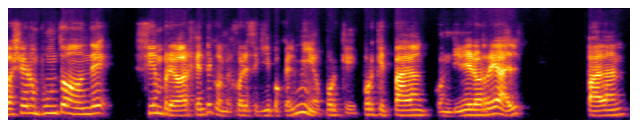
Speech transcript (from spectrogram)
va a llegar un punto donde siempre va a haber gente con mejores equipos que el mío. ¿Por qué? Porque pagan con dinero real, pagan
